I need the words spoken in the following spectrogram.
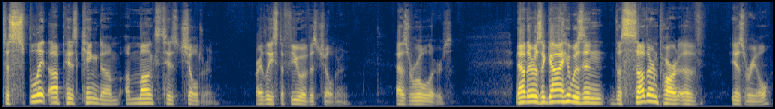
to split up his kingdom amongst his children or at least a few of his children, as rulers. Now, there was a guy who was in the southern part of Israel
